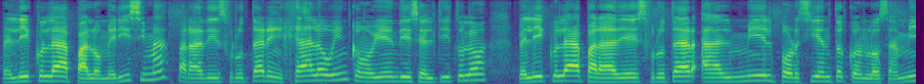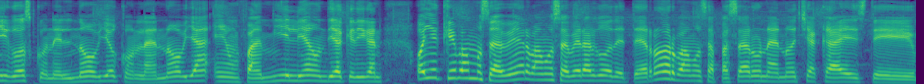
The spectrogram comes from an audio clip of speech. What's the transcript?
película palomerísima para disfrutar en Halloween, como bien dice el título, película para disfrutar al mil por ciento con los amigos, con el novio, con la novia, en familia, un día que digan, oye, ¿qué vamos a ver? Vamos a ver algo de terror, vamos a pasar una noche acá, este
